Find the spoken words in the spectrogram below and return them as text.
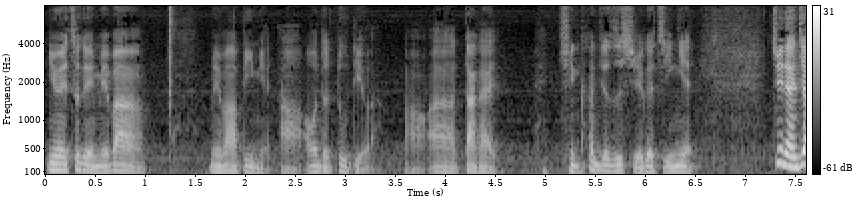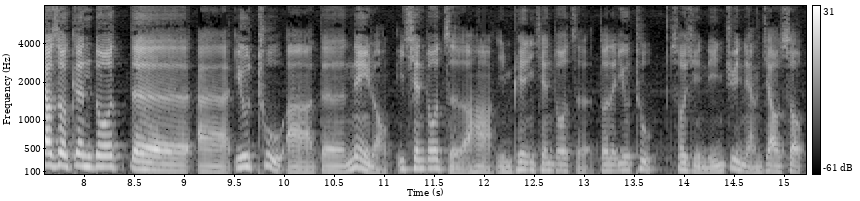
因为这个也没办法，没办法避免啊，我的度掉啊，啊啊，大概 请看就是学个经验。俊良教授更多的呃 YouTube 啊的内容一千多则哈、啊，影片一千多则都在 YouTube，搜寻林俊良教授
